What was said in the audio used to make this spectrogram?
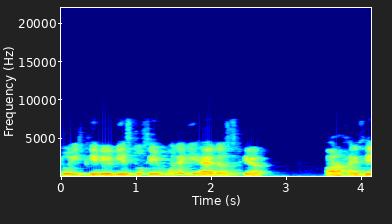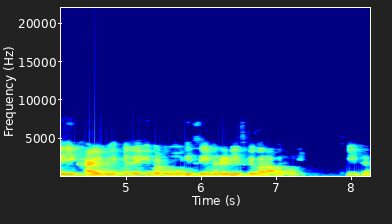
तो इसकी रेडियस तो सेम हो जाएगी एज अ स्फेयर और इसे एक हाइट भी मिलेगी बट वो भी सेम रेडियस के बराबर होगी, ठीक है?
